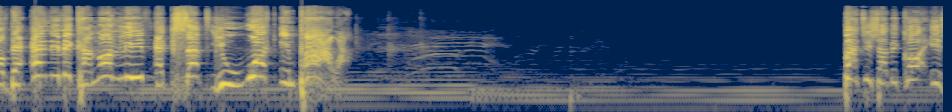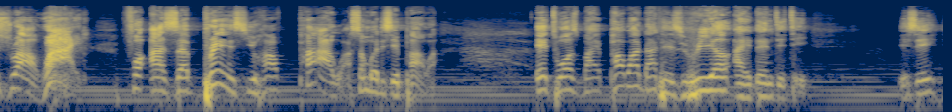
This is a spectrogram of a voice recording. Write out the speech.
of the enemy cannot live except you walk in power. But you shall be called Israel. Why? For as a prince, you have power. Somebody say power. It was by power that is real identity. You see,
